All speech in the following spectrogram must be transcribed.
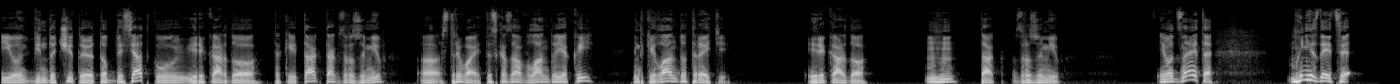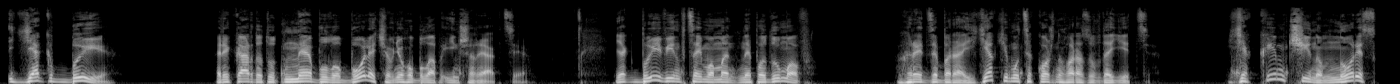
І він дочитує топ-десятку, і Рікардо такий, так, так, зрозумів. Стривай, ти сказав Ландо який? Він такий Ландо третій. І Рікардо. Угу, Так, зрозумів. І от знаєте, мені здається, якби Рікардо тут не було боляче, в нього була б інша реакція. Якби він в цей момент не подумав, Греть забирає, як йому це кожного разу вдається? Яким чином Норріс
